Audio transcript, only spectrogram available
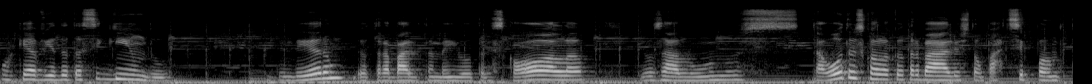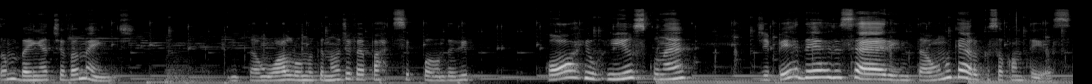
porque a vida está seguindo. Entenderam? Eu trabalho também em outra escola e os alunos da outra escola que eu trabalho estão participando também ativamente. Então, o aluno que não estiver participando, ele corre o risco, né? De perder de série, então não quero que isso aconteça,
